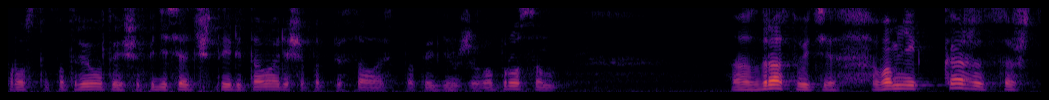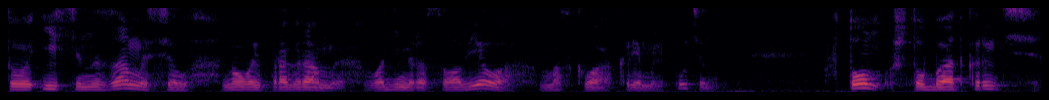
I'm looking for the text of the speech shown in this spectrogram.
просто патриота, еще 54 товарища подписалось под этим же вопросом. Э, здравствуйте. Вам не кажется, что истинный замысел новой программы Владимира Соловьева «Москва, Кремль, Путин» в том, чтобы, открыть,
